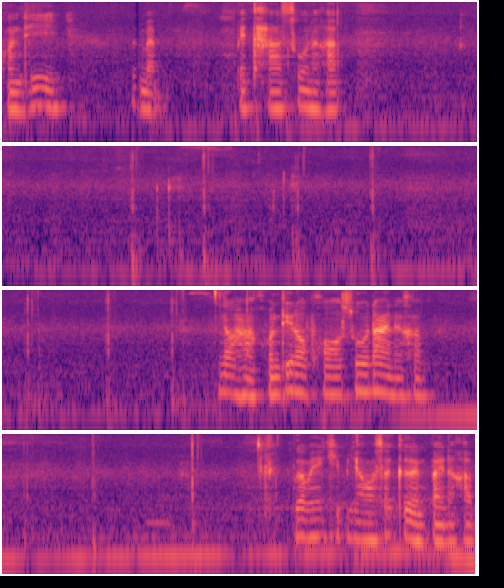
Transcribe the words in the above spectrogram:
คนที่แบบไปท้าสู้นะครับ เราหาคนที่เราพอสู้ได้นะครับ เพื่อไม่ให้คลิปยาวซะเกินไปนะครับ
